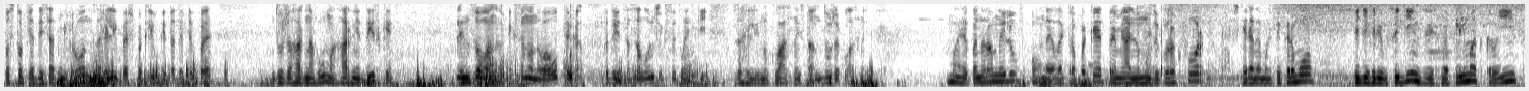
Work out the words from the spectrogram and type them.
по 150 мікрон, взагалі без шпаклівки та ДТП. Дуже гарна гума, гарні диски, лінзована біксенонова оптика. Подивіться, салончик світленький. Взагалі ну класний стан, дуже класний. Має панорамний люк, повний електропакет, преміальну музику Rockford, шкіряне мультикермо, підігрів сидінь, звісно, клімат, круїз.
